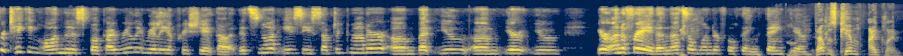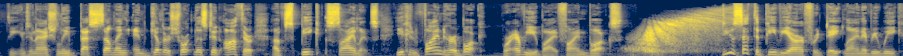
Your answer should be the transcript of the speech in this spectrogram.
for taking on this book. I really, really appreciate that. It's not easy subject matter, um, but you, um, you're, you, you're unafraid, and that's a wonderful thing. Thank you. That was Kim Echlin, the internationally best selling and Giller shortlisted author of Speak Silence. You can find her book wherever you buy fine books. Do you set the PVR for Dateline every week?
